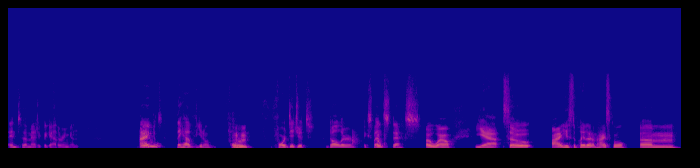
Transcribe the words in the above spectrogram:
into Magic the Gathering, and I they, w- they have you know 4 Mhm. four digit dollar expense decks. Oh wow. Yeah. So I used to play that in high school. Um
